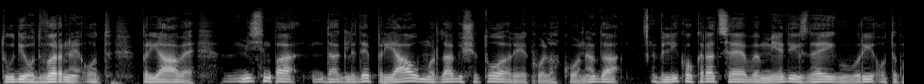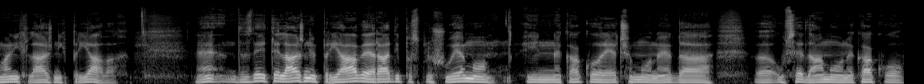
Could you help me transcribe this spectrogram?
tudi odvrne od prijave. Mislim pa, da glede prijav, morda bi še to rekel lahko, ne? da Veliko krat se v medijih zdaj govori o tako imenovanih lažnih prijavah. Ne, da zdaj te lažne prijave radi posplošujemo in nekako rečemo, ne, da uh, vse damo nekako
